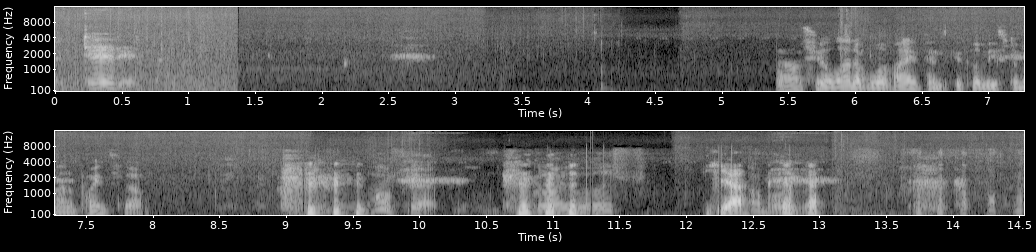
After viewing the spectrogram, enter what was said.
I did it. Don't see a lot of Leviathans get the least amount of points, though. Oh shit. Do I do this? Yeah. I don't believe it.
